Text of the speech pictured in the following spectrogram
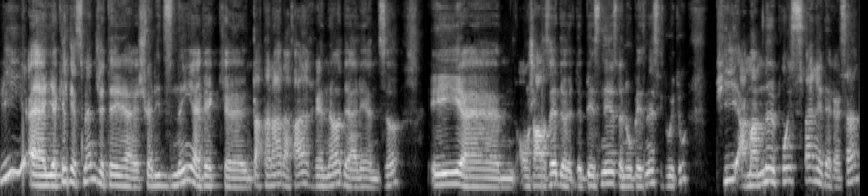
Puis, euh, il y a quelques semaines, euh, je suis allé dîner avec euh, une partenaire d'affaires, Rena de Alianza, et on jasait de, business, de nos business et tout et tout. Puis, elle m'a amené un point super intéressant.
